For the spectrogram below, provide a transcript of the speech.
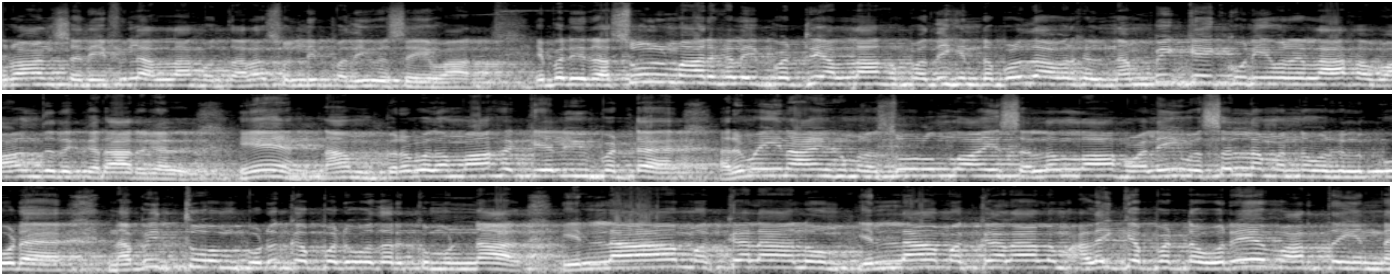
குரான் ஷரீஃபில் அல்லாஹு தாலா சொல்லி பதிவு செய்வார். இப்படி ரசூல்மார்களை பற்றி அல்லாஹ் பதிகின்ற பொழுது அவர்கள் நம்பிக்கைக்குரியவர்களாக வாழ்ந்திருக்கிறார்கள். ஏன்? நாம் பிரபலமாக கேள்விப்பட்ட அருமை நாயகம் ரசூலுல்லாய் செல்லல்லாஹ் வலை வசல்லம் அன்னவர்கள் கூட நபித்துவம் கொடுக்கப்படுவதற்கு முன்னால் எல்லா மக்களாலும் எல்லா மக்களாலும் அழைக்கப்பட்ட ஒரே வார்த்தை என்ன?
